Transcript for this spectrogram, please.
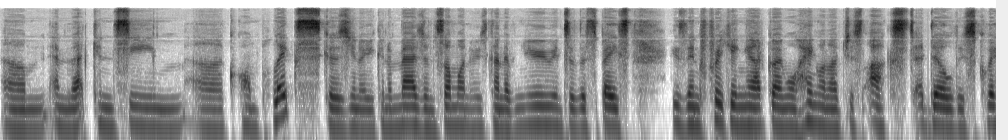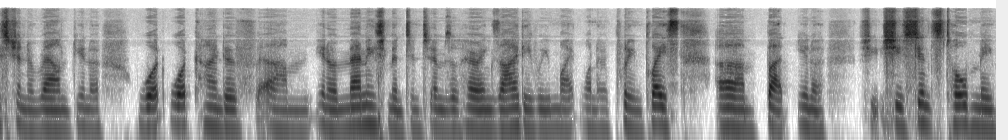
Um, and that can seem uh, complex because you know you can imagine someone who's kind of new into the space is then freaking out going well hang on I've just asked Adele this question around you know what what kind of um, you know management in terms of her anxiety we might want to put in place. Um, but you know she, she's since told me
